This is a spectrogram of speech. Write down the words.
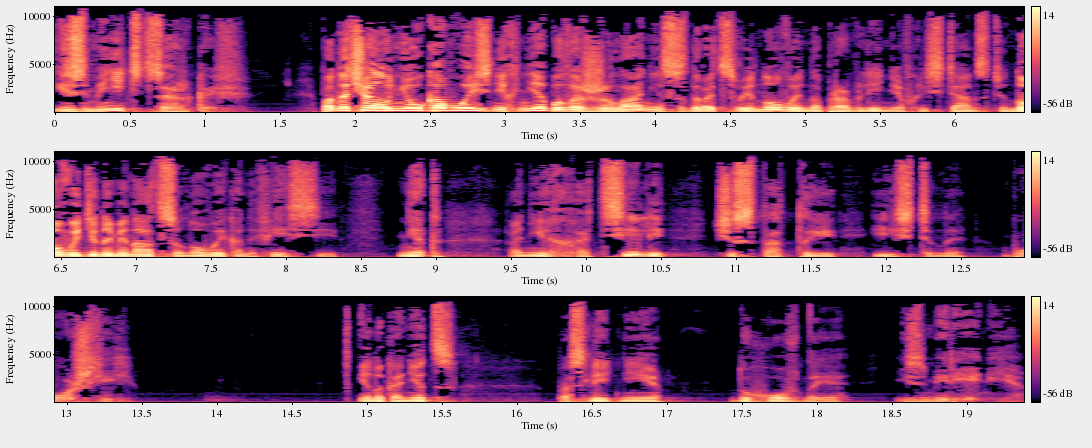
изменить церковь. Поначалу ни у кого из них не было желания создавать свои новые направления в христианстве, новые деноминации, новые конфессии. Нет, они хотели чистоты истины Божьей. И, наконец, последние духовные измерения.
